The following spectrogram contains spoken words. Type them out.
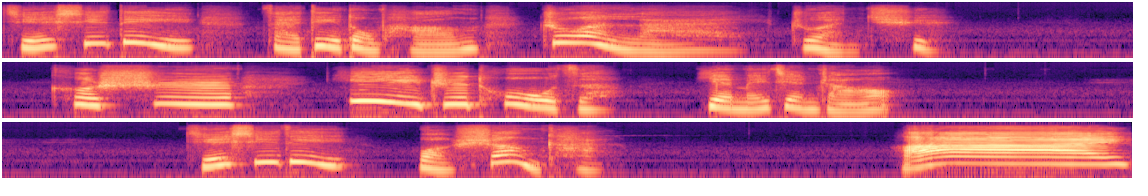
杰西蒂在地洞旁转来转去，可是，一只兔子也没见着。杰西蒂往上看，嗨！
